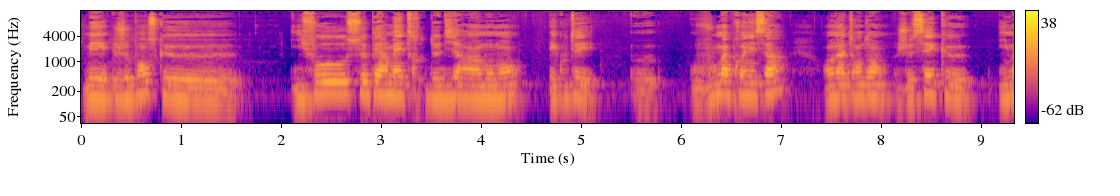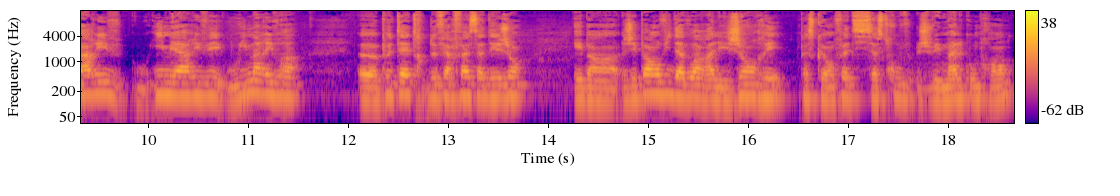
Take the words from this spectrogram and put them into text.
Mais je pense que il faut se permettre de dire à un moment, écoutez, vous m'apprenez ça, en attendant, je sais que il m'arrive, ou il m'est arrivé, ou il m'arrivera euh, peut-être de faire face à des gens, et ben j'ai pas envie d'avoir à les genrer, parce qu'en fait, si ça se trouve, je vais mal comprendre,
